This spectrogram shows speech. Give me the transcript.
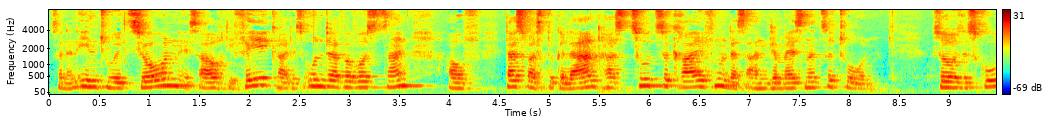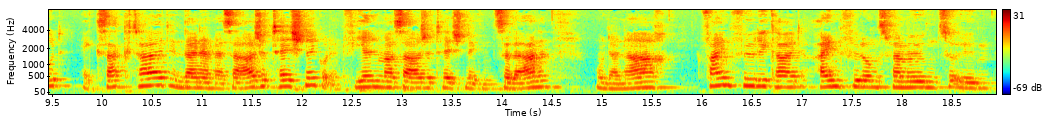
sondern Intuition ist auch die Fähigkeit des Unterbewusstseins, auf das, was du gelernt hast, zuzugreifen und das Angemessene zu tun. So ist es gut, Exaktheit in deiner Massagetechnik oder in vielen Massagetechniken zu lernen und danach Feinfühligkeit, Einfühlungsvermögen zu üben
